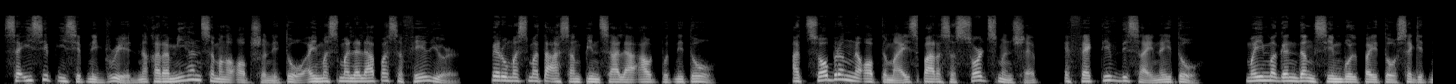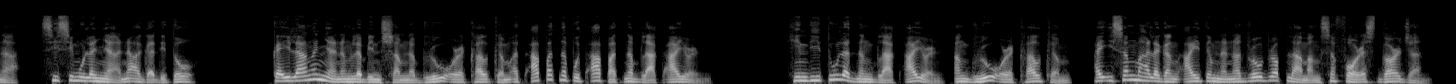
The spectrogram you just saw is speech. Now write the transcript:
Sa isip-isip ni Grid na karamihan sa mga option nito ay mas malala pa sa failure, pero mas mataas ang pinsala output nito. At sobrang na-optimize para sa swordsmanship, effective design na ito. May magandang symbol pa ito sa gitna, sisimulan niya na agad ito. Kailangan niya ng labinsyam na blue or calcum at 44 na black iron. Hindi tulad ng black iron, ang blue or calcum ay isang mahalagang item na nadrodrop lamang sa Forest Guardian.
